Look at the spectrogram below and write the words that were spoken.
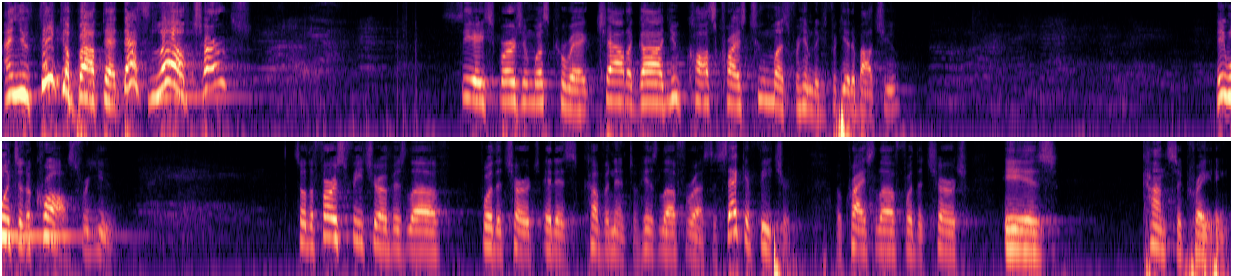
And you think about that. That's love, church. C.H. Spurgeon was correct. Child of God, you cost Christ too much for him to forget about you. He went to the cross for you. So, the first feature of his love for the church, it is covenantal, his love for us. The second feature of Christ's love for the church is consecrating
